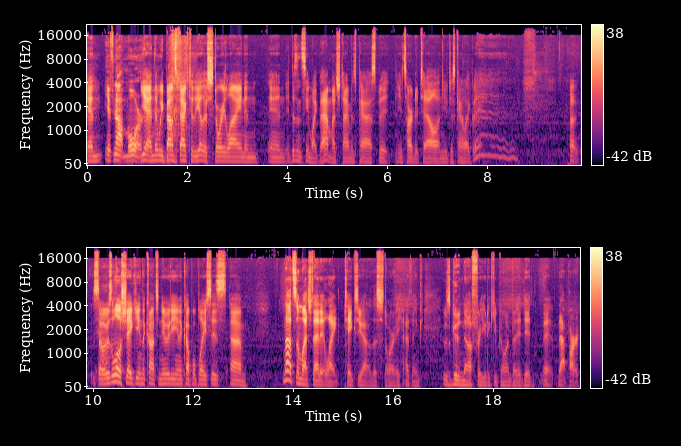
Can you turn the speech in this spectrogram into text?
And If not more. yeah, and then we bounce back to the other storyline, and and it doesn't seem like that much time has passed, but it's hard to tell, and you're just kind of like, eh. Uh, so it was a little shaky in the continuity in a couple places. Um, not so much that it like takes you out of the story. I think it was good enough for you to keep going, but it did that, that part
